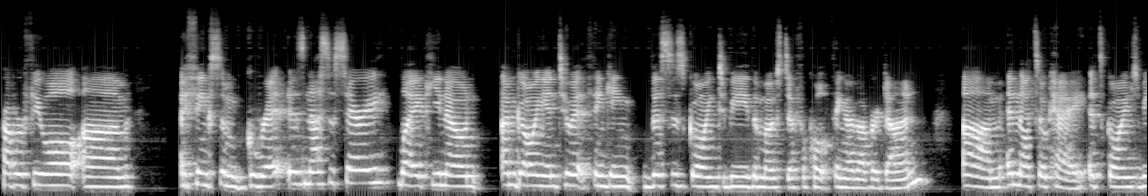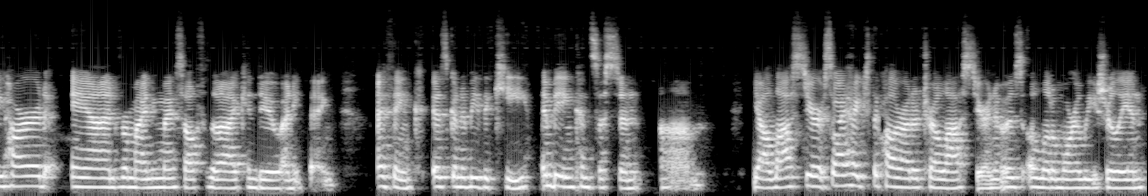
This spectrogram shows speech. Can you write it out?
proper fuel. Um, I think some grit is necessary. Like, you know, I'm going into it thinking this is going to be the most difficult thing I've ever done. Um, and that's okay. It's going to be hard, and reminding myself that I can do anything, I think, is going to be the key and being consistent. Um, yeah, last year, so I hiked the Colorado Trail last year, and it was a little more leisurely. And,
